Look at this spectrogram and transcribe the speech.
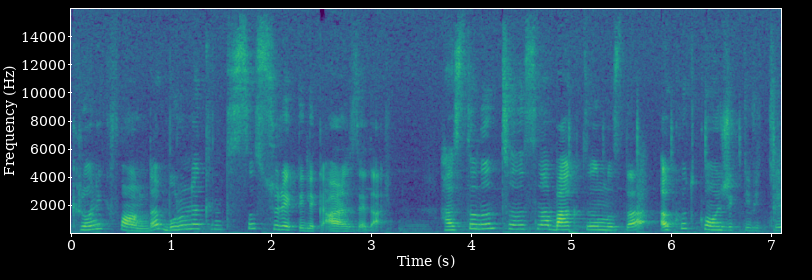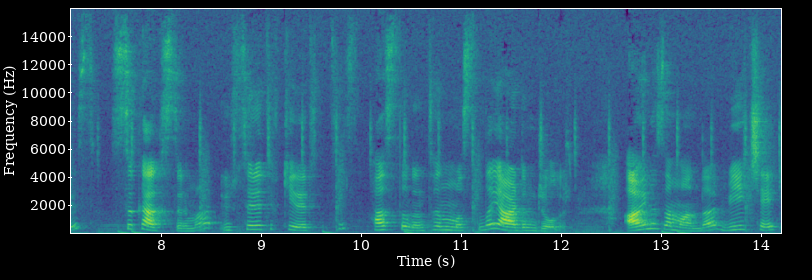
Kronik formda burun akıntısı süreklilik arz eder. Hastalığın tanısına baktığımızda akut konjüktivitis, sık aksırma, ülseratif keratitis hastalığın tanınmasında yardımcı olur. Aynı zamanda V-check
